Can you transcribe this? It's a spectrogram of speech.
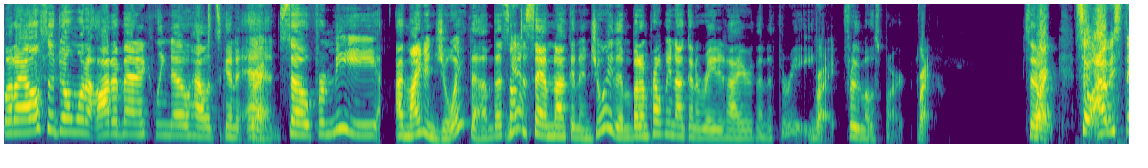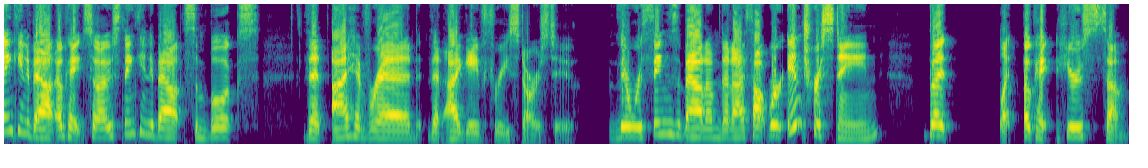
but I also don't want to automatically know how it's going to Right. end. So for me, I might enjoy them. That's not Yeah. to say I'm not going to enjoy them, but I'm probably not going to rate it higher than a three, Right. For the most part, Right. So right. So I was thinking about okay, so I was thinking about some books that I have read that I gave 3 stars to. There were things about them that I thought were interesting, but like okay, here's some.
